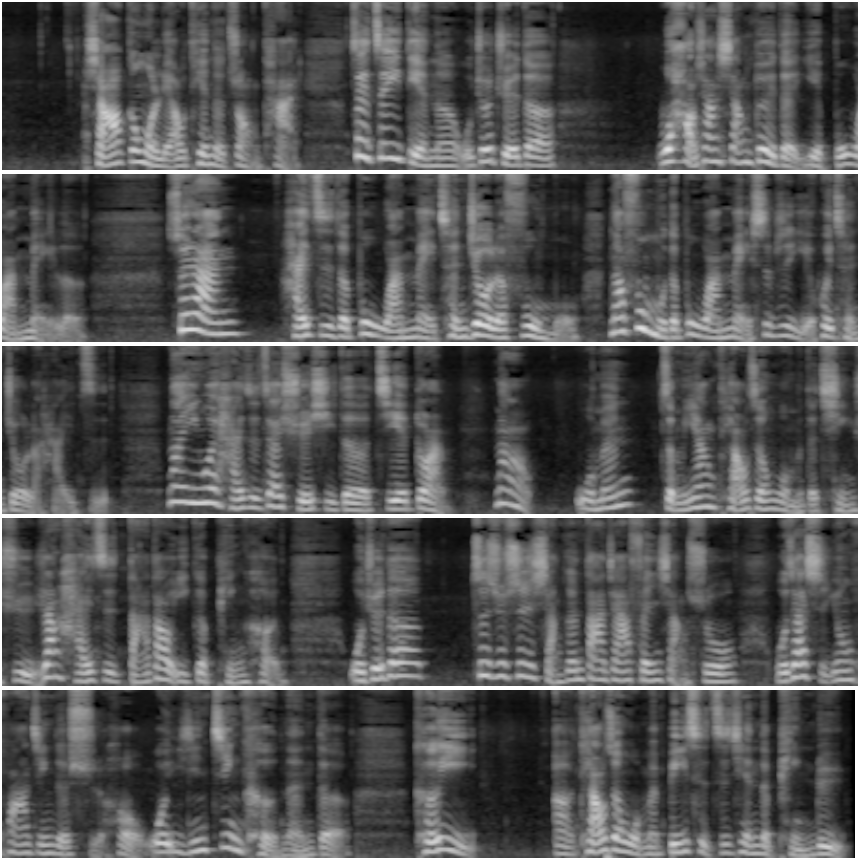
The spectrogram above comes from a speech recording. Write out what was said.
想要跟我聊天的状态？在这一点呢，我就觉得我好像相对的也不完美了。虽然。孩子的不完美成就了父母，那父母的不完美是不是也会成就了孩子？那因为孩子在学习的阶段，那我们怎么样调整我们的情绪，让孩子达到一个平衡？我觉得这就是想跟大家分享说，我在使用花精的时候，我已经尽可能的可以呃调整我们彼此之间的频率，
